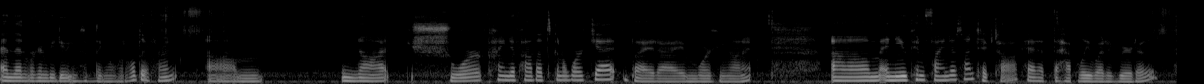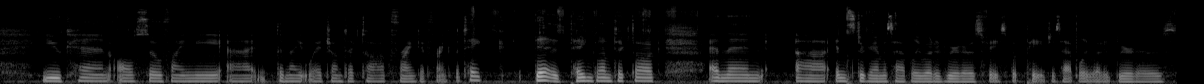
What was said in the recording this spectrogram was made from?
and then we're going to be doing something a little different. Um, not sure kind of how that's going to work yet, but I'm working on it. Um, and you can find us on TikTok at the Happily Wedded Weirdos. You can also find me at the Night Witch on TikTok, Frank at Frank the Take, the Tank on TikTok, and then uh, Instagram is Happily Wedded Weirdos, Facebook page is Happily Wedded Weirdos.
